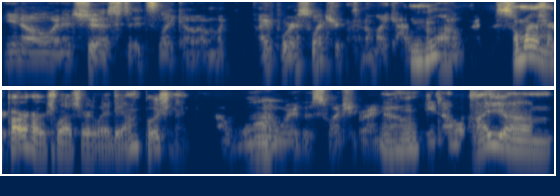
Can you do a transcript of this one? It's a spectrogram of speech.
you know, and it's just it's like I'm like I have to wear a sweatshirt, and I'm like I Mhm. want to wear. I'm wearing my Carhartt sweatshirt, lady. I'm pushing it. I want to wear this sweatshirt right now. Mhm. You know, I um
